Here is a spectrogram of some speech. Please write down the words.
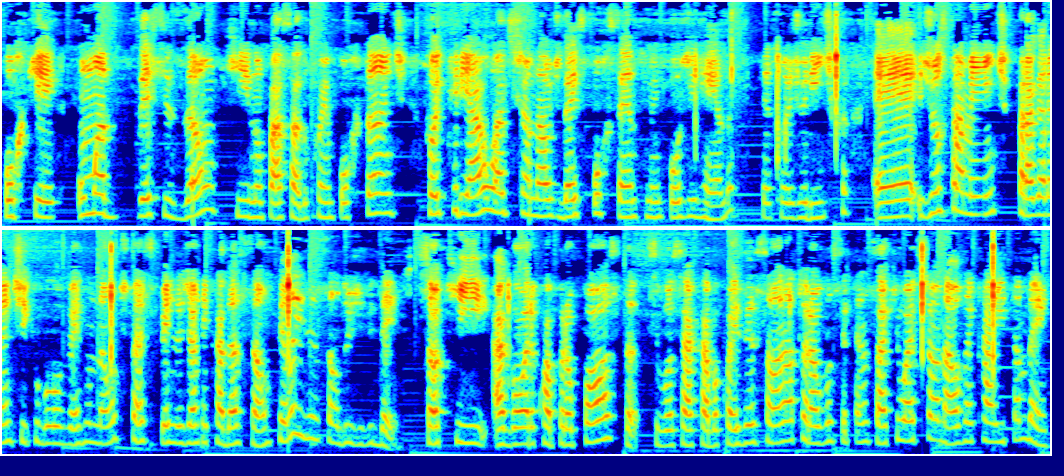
Porque uma decisão que no passado foi importante foi criar o adicional de 10% no imposto de renda, pessoa jurídica, é justamente para garantir que o governo não tivesse perda de arrecadação pela isenção dos dividendos. Só que agora com a proposta, se você acaba com a isenção, é natural você pensar que o adicional vai cair também.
